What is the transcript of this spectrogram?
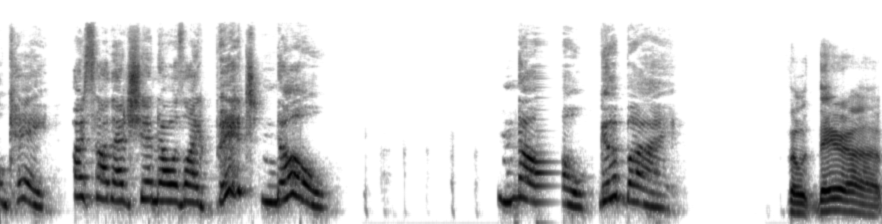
okay. I saw that shit and I was like, bitch, no. No. Goodbye. So they're uh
